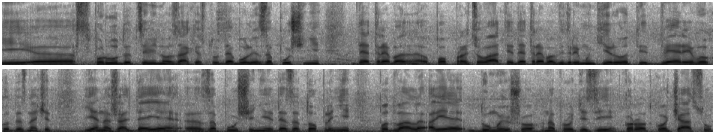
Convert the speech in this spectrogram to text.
і е, споруди цивільного захисту, де були запущені, де треба е, попрацювати, де треба відремонтувати двері, виходи. Значить, є, на жаль, де є е, запущені, де затоплені підвали. Але я думаю, що на протязі короткого часу,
